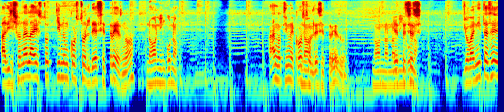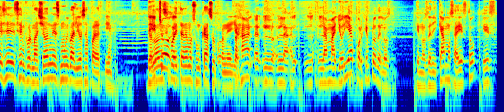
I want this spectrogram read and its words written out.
adicional a esto tiene un costo el DS3, ¿no? No, ninguno. Ah, no tiene costo el DS3, güey. No, no, no, ninguno. Giovanita, ese- ese- esa información es muy valiosa para ti. De Perdón, es hecho, que por ahí tenemos un caso con ella. Ajá, la, la- la- la mayoría, por ejemplo, de los que nos dedicamos a esto es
